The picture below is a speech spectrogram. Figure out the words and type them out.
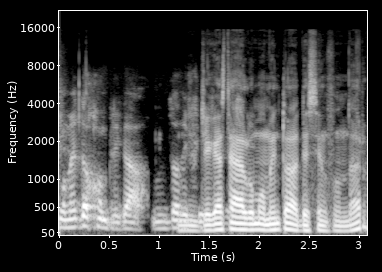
Momentos complicados, momentos difíciles. ¿Llegaste a algún momento a desenfundar?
